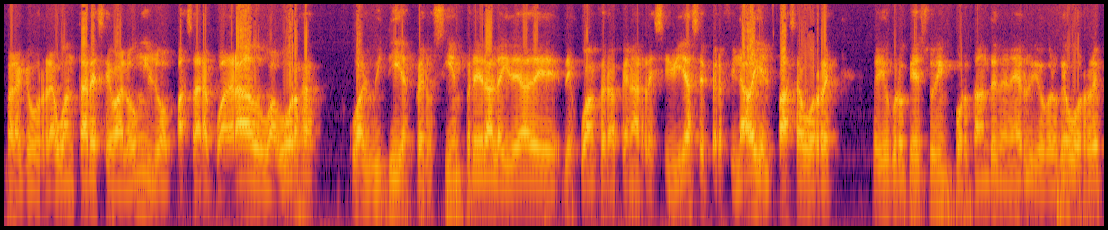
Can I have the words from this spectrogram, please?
para que Borré aguantara ese balón y lo pasara a Cuadrado o a Borja o a Luis Díaz, pero siempre era la idea de, de Juanfer, apenas recibía, se perfilaba y el pase a Borré. Entonces yo creo que eso es importante tenerlo y yo creo que Borré,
